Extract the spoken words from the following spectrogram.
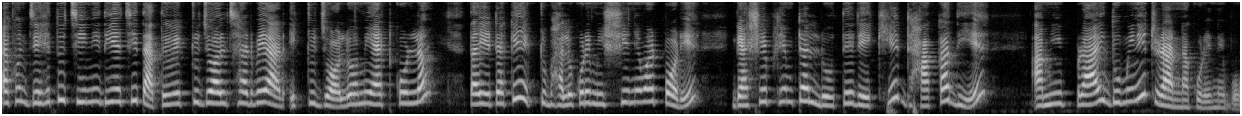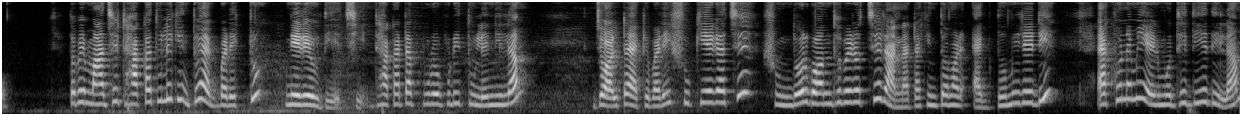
এখন যেহেতু চিনি দিয়েছি, তাতেও একটু জল ছাড়বে আর একটু জলও আমি অ্যাড করলাম। তাই এটাকে একটু ভালো করে মিশিয়ে নেওয়ার পরে গ্যাসের ফ্লেমটা লোতে রেখে ঢাকা দিয়ে আমি প্রায় দু মিনিট রান্না করে নেব। তবে মাঝে ঢাকা তুলে কিন্তু একবার একটু নেড়েও দিয়েছি। ঢাকাটা পুরোপুরি তুলে নিলাম। জলটা একেবারেই শুকিয়ে গেছে, সুন্দর গন্ধ বেরোচ্ছে, রান্নাটা কিন্তু আমার একদমই রেডি এখন আমি এর মধ্যে দিয়ে দিলাম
